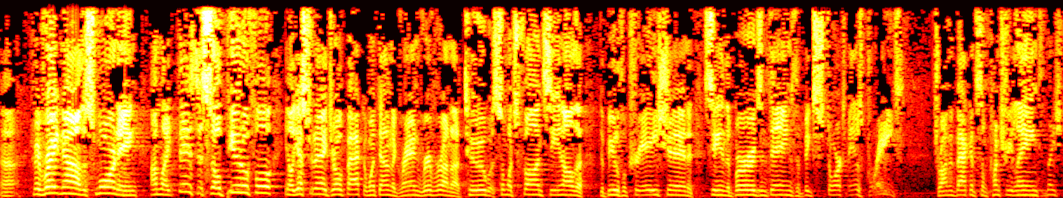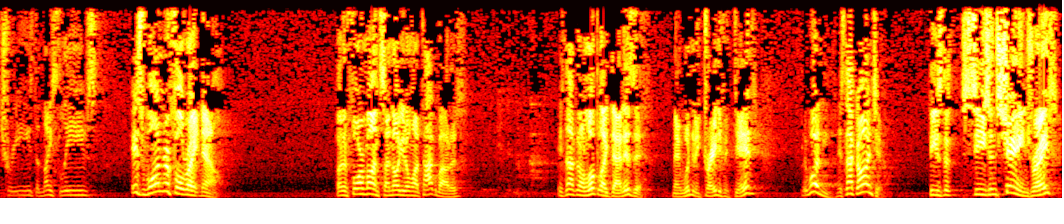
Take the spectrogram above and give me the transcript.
Uh, right now, this morning, I'm like, this is so beautiful. You know, yesterday I drove back. I went down the Grand River on a tube. It was so much fun seeing all the, the beautiful creation and seeing the birds and things, the big storks. Man, it was great. Driving back in some country lanes, nice trees, the nice leaves. It's wonderful right now. But in four months, I know you don't want to talk about it. It's not going to look like that, is it? Man, wouldn't it be great if it did? It wouldn't. It's not going to. Because the seasons change, right?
